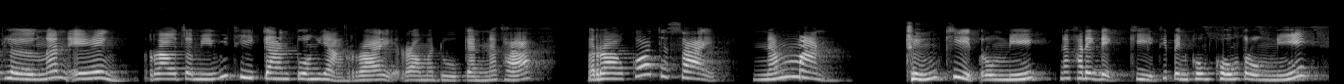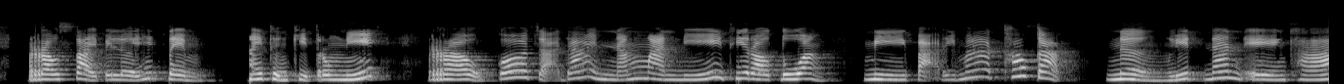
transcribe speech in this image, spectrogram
เพลิงนั่นเอง เราจะมีวิธีการตวงอย่างไร เรามาดูกันนะคะ เราก็จะใส่น้ำมัน ถึงขีดตรงนี้นะคะ เด็กๆ ขีดที่เป็นโค้งๆตรงนี้ เราใส่ไปเลยให้เต็ม ให้ถึงขีดตรงนี้ เราก็จะได้น้ำมันนี้ที่เราตวง มีปริมาตรเท่ากับ 1 ลิตรนั่นเองค่ะ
